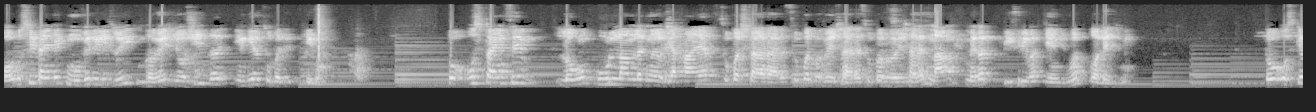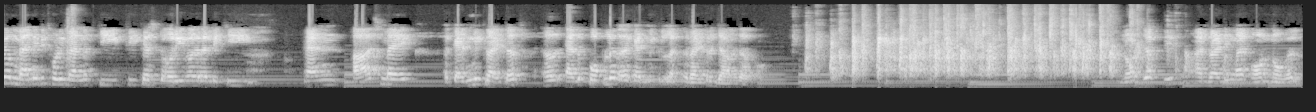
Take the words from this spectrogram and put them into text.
और उसी टाइम एक मूवी रिलीज़ हुई, Bhavesh Joshi the Indian superhero तो उस टाइम से लोगों को कूल नाम लगने लग गया हाँ यार सुपरस्टार आ रहा है सुपर भवेश आ रहा है सुपर भवेश आ रहा है. नाम मेरा तीसरी बार चेंज हुआ कॉलेज में. तो उसके बाद मैंने भी थोड़ी मेहनत की, ठीक है स्टोरी वगैरह लिखी. एंड आज मैं एक academic writer as a popular academic writer जाना चाहता हूँ. Not just this I am writing my own novel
